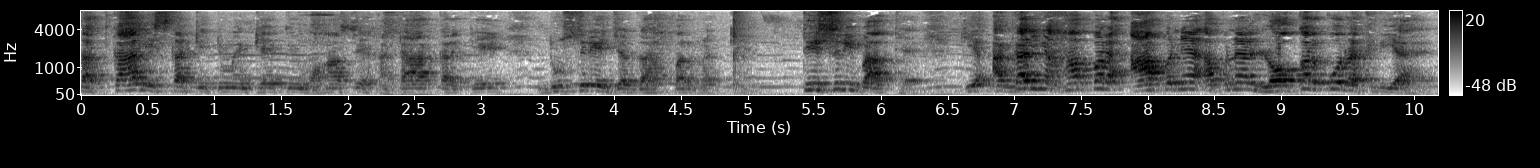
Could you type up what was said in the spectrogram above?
तत्काल इसका ट्रीटमेंट है कि वहाँ से हटा करके दूसरे जगह पर रखें। तीसरी बात है कि अगर यहाँ पर आपने अपने लॉकर को रख दिया है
